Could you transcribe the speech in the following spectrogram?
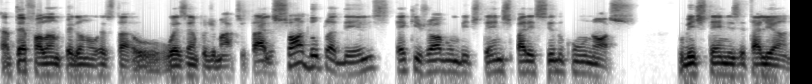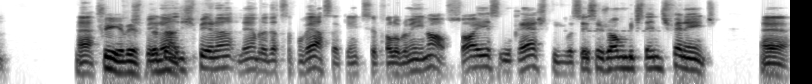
até falando, pegando o, o, exemplo de Marcos Itália, só a dupla deles é que joga um beach tênis parecido com o nosso, o beach tênis italiano. Né? Sim, é verdade. Esperando, esperando, lembra dessa conversa que a gente, você falou para mim? Não, só esse, o resto de vocês, você joga um beach tênis diferente. É,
